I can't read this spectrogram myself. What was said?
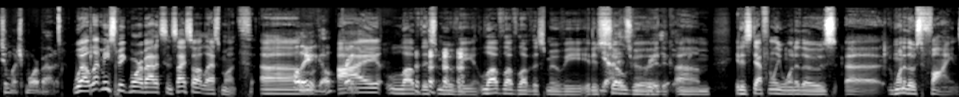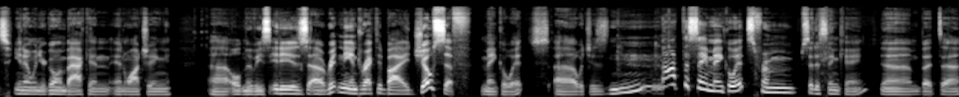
too much more about it. Well, let me speak more about it since I saw it last month. Um, there you go. Great. I love this movie. love, love, love this movie. It is Yeah, so good. really good. Um, it is definitely one of those uh, one of those finds. You know, when you're going back and and watching uh, old movies. It is uh, written and directed by Joseph Mankiewicz, uh, which is n- not the same Mankiewicz from Citizen Kane, um, but uh,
